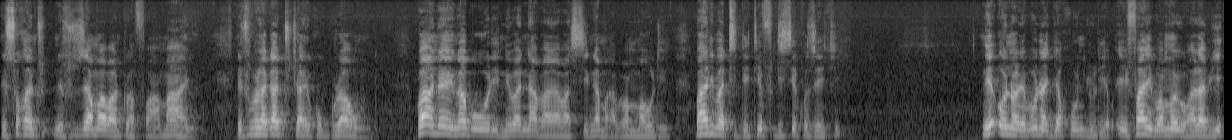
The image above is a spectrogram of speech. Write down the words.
nesooka netuzaamu abantu baffe amaanyi netubalaga tukyali ku ground. Kubanga naye nga bwoli ne banna abalala basinga abamawulire baali batidde tfdc ekoze eki ne honorable najja kunjulira ebifaananyi bwamu biwalabye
